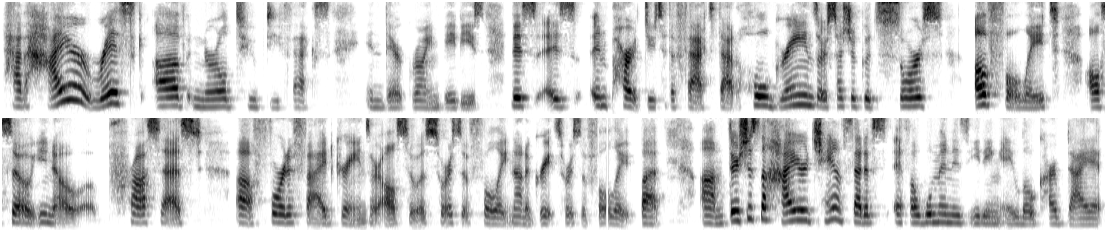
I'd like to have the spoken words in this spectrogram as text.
have higher risk of neural tube defects in their growing babies. This is in part due to the fact that whole grains are such a good source of folate. Also, you know, processed uh, fortified grains are also a source of folate, not a great source of folate, but um, there's just a higher chance that if, if a woman is eating a low carb diet,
